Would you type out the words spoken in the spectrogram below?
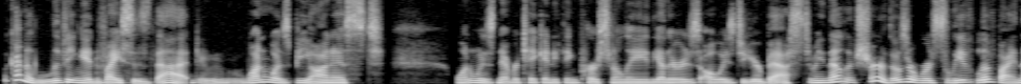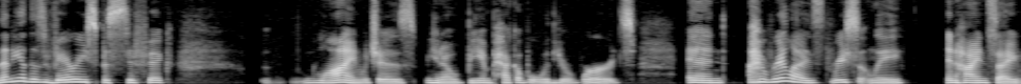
what kind of living advice is that? One was be honest. One was never take anything personally. The other is always do your best. I mean, that, sure, those are words to live, live by. And then he had this very specific line, which is, you know, be impeccable with your words. And I realized recently, in hindsight,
